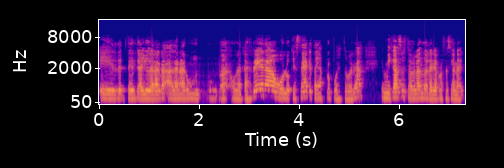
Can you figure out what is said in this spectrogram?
eh, te, ayudará a, ganar una, una, carrera o lo que sea que te hayas propuesto, ¿verdad? En mi caso estoy hablando del área profesional.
